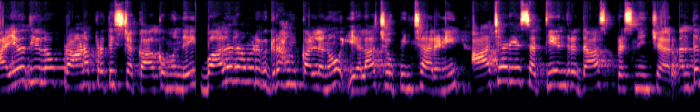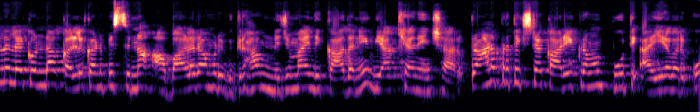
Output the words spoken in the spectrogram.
అయోధ్యలో ప్రాణ ప్రతిష్ఠ కాకముందే బాలరాముడి విగ్రహం కళ్ళను ఎలా చూపించారని ఆచార్య సత్యేంద్ర దాస్ ప్రశ్నించారు. అంతలు లేకుండా కళ్ళు కనిపిస్తున్న ఆ బాలరాముడి విగ్రహం నిజమైంది కాదని వ్యాఖ్యానించారు. ప్రాణ ప్రతిష్ఠ కార్యక్రమం పూర్తి అయ్యే వరకు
